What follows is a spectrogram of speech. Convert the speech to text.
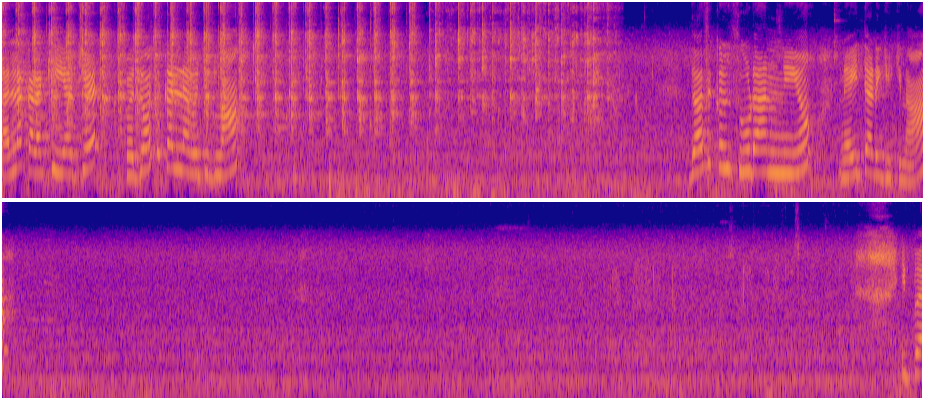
நல்லா கலக்கியாச்சு. இப்போ தோசைக்கல்ல வச்சுக்கலாம். தோசைக்கல் சூடானியும் நெய் தடக்கிக்கலாம் இப்போ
